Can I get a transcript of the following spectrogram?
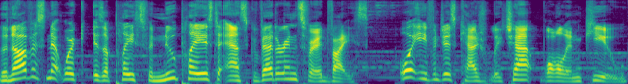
The Novice Network is a place for new players to ask veterans for advice, or even just casually chat while in queue.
